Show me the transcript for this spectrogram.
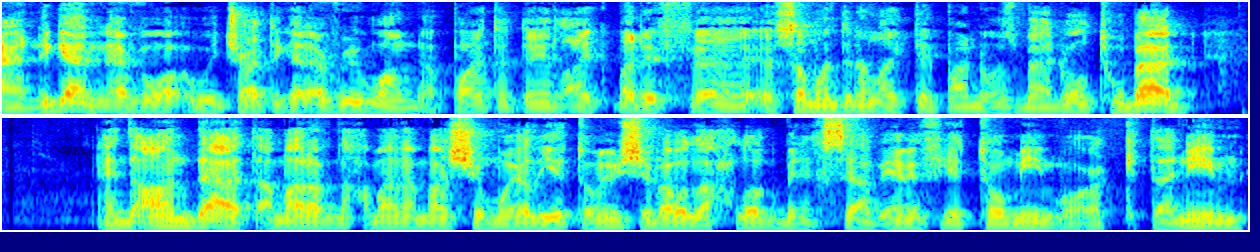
And again, everyone we tried to get everyone a part that they like. But if uh, if someone didn't like their part it was bad, well, too bad. And on that, Amar of Nahman Amar Shemuel Yetomim Shebao Lahlok Ben If Yetomim or Ktanim,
